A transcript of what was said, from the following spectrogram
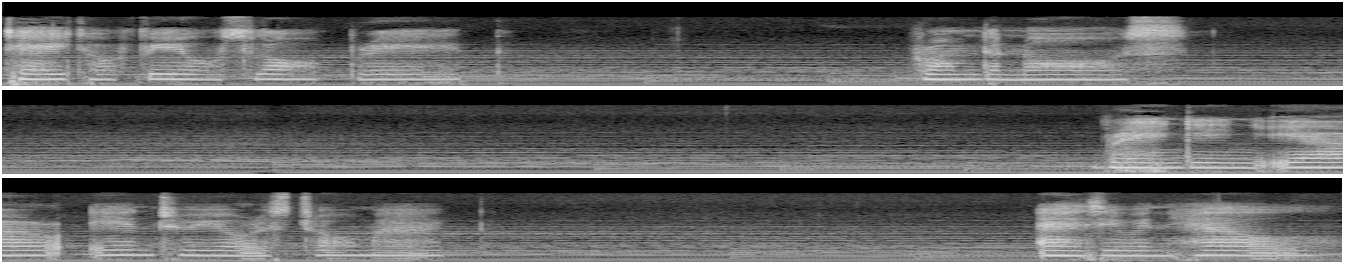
take a few slow breaths from the nose. Bringing air into your stomach as you inhale.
